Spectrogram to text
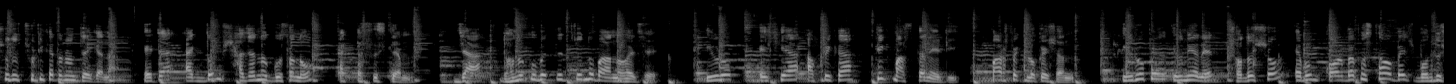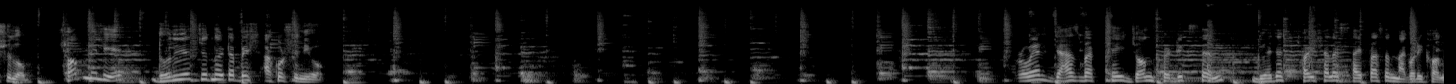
শুধু ছুটি কাটানোর জায়গা না, এটা একদম সাজানো গোছানো একটা সিস্টেম, যা ধনকুবেরদের জন্য বানানো হয়েছে। ইউরোপ, এশিয়া, আফ্রিকা, ঠিক মাঝখানে এটি, পারফেক্ট লোকেশন। ইউরোপীয় ইউনিয়নের সদস্য এবং কর ব্যবস্থাও বেশ বন্ধুসুলভ, সব মিলিয়ে ধনীদের জন্য এটা বেশ আকর্ষণীয়। রোয়ের জাহাজ ব্যবসায়ী জন ফ্রেডরিকসেন দুই সালে সাইপ্রাসের নাগরিক হন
